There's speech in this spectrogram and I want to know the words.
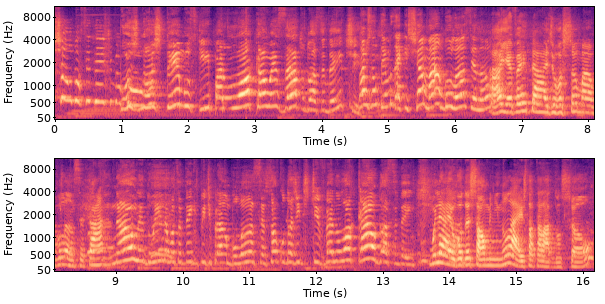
chão do acidente, meu Pois povo. nós temos que ir para o local exato do acidente. Nós não temos é que chamar a ambulância, não. Ai, é verdade, eu vou chamar a ambulância, tá? Não, Linduína, você tem que pedir pra ambulância só quando a gente estiver no local do acidente. Mulher, eu vou deixar o menino lá, ele está talado no chão.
